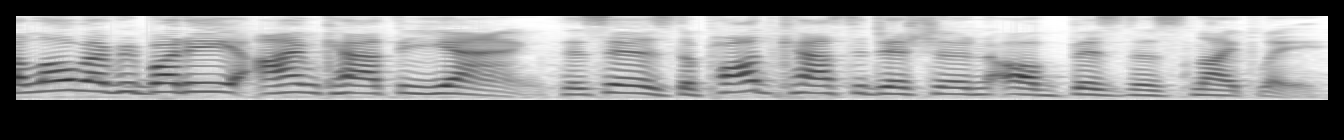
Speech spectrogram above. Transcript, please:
Hello, everybody. I'm Cathy Yang. This is the podcast edition of Business Nightly.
